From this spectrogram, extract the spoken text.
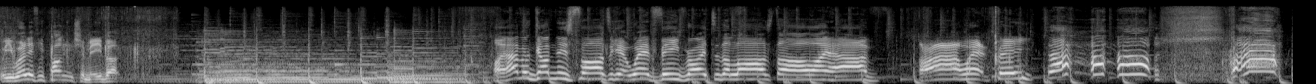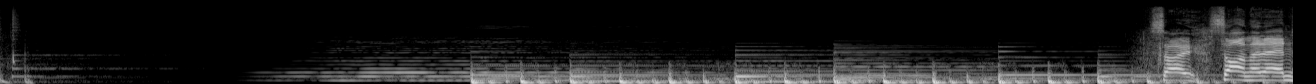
Well, you will if you puncture me, but I haven't come this far to get wet feet right to the last. Oh, I have. Ah, wet feet. ah! So, San then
